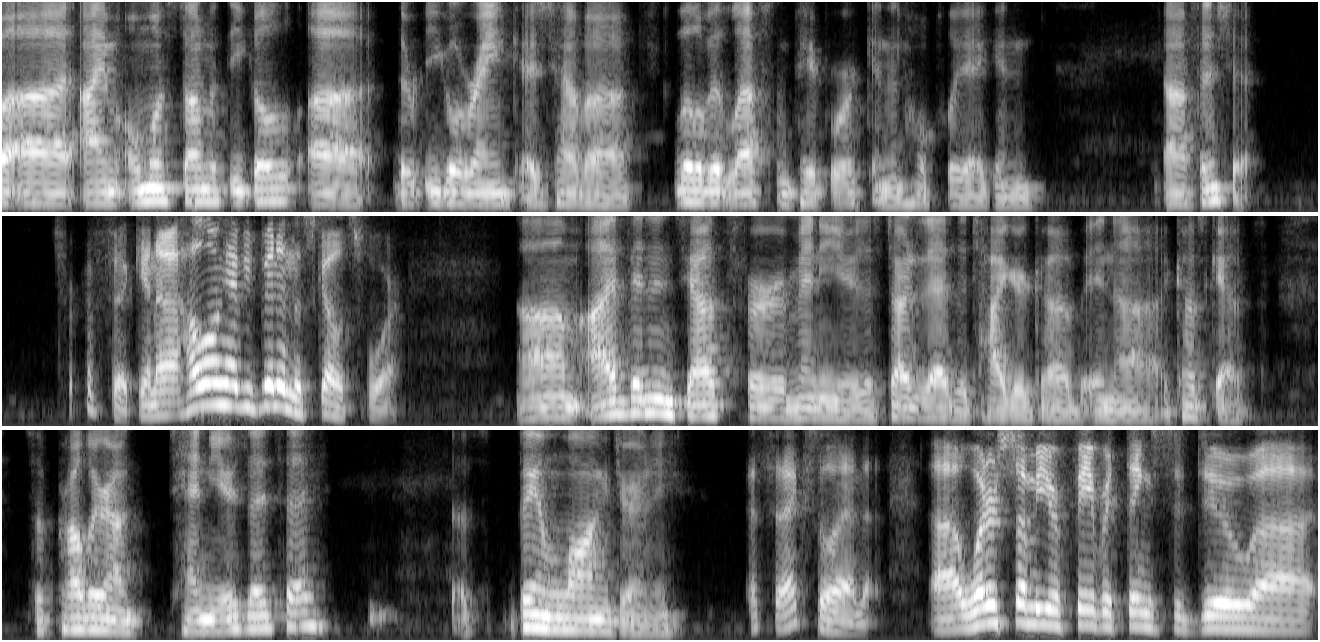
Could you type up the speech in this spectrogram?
but I'm almost done with Eagle. the Eagle rank. I just have a little bit left, some paperwork, and then hopefully I can finish it. Terrific. And uh, how long have you been in the Scouts for? Um, I've been in Scouts for many years. I started as a Tiger Cub in uh, Cub Scouts, so probably around ten years, I'd say. So it's been a long journey. That's excellent. Uh, what are some of your favorite things to do? Uh,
